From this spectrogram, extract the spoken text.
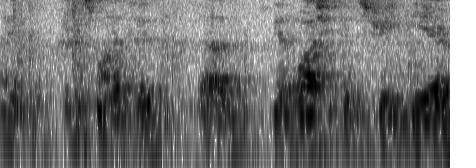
I just wanted to, uh, again, Washington Street here,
